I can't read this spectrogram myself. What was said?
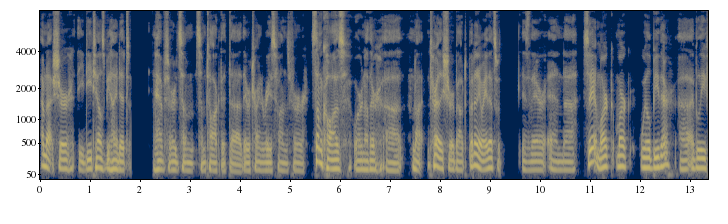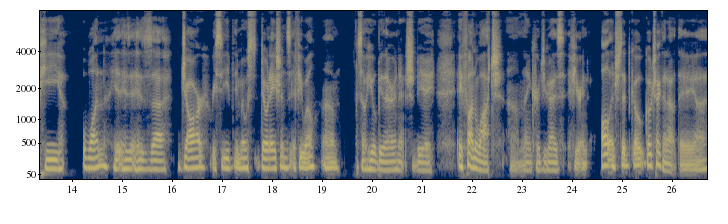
I'm not sure the details behind it. I have heard some some talk that uh, they were trying to raise funds for some cause or another. Uh, I'm not entirely sure about, but anyway, that's what is there. And uh, so yeah, Mark Mark will be there. Uh, I believe he won his his uh, jar received the most donations, if you will. Um, so he will be there, and it should be a a fun watch. Um, and I encourage you guys, if you're in, all interested, go go check that out. They uh,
